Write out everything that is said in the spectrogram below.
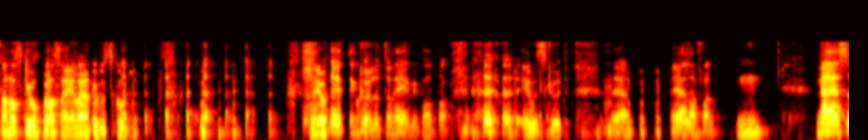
han har skor på sig eller är han oskodd? Det är inte Kolo Touré vi pratar om. Oskodd. Ja, I alla fall. Mm. Nej, så,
